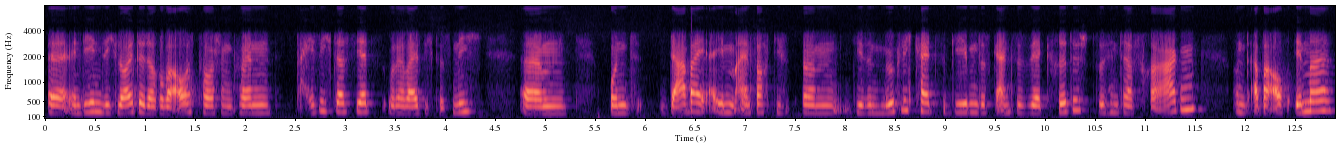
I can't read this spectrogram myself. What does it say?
äh, in denen sich Leute darüber austauschen können, weiß ich das jetzt oder weiß ich das nicht? Ähm, und dabei eben einfach die, ähm, diese Möglichkeit zu geben, das Ganze sehr kritisch zu hinterfragen und aber auch immer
